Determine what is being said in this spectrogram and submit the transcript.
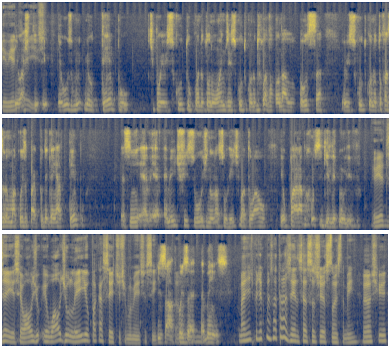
Eu eu acho que isso. eu, eu uso muito meu tempo. Tipo, eu escuto quando eu tô no ônibus, eu escuto quando eu tô lavando a louça, eu escuto quando eu tô fazendo alguma coisa para poder ganhar tempo. Assim, é, é- é meio difícil hoje no nosso ritmo atual eu parar para conseguir ler um livro. Eu ia dizer isso, eu áudio, eu áudio leio pra cacete ultimamente, assim. Exato, Então, pois é, é bem isso. Mas a gente podia começar trazendo essas sugestões também. Eu acho que.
